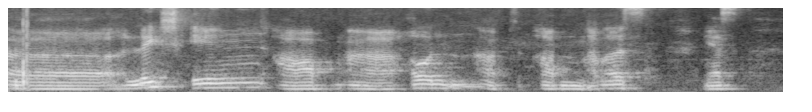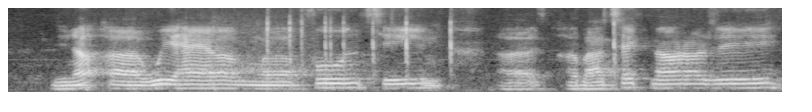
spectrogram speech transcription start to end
uh, links in of uh, own of, of, us. Yes, you know, uh, we have a full team uh, about technology,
